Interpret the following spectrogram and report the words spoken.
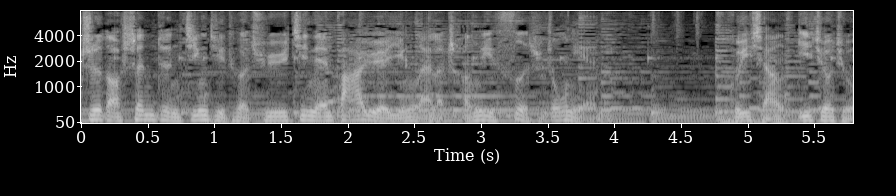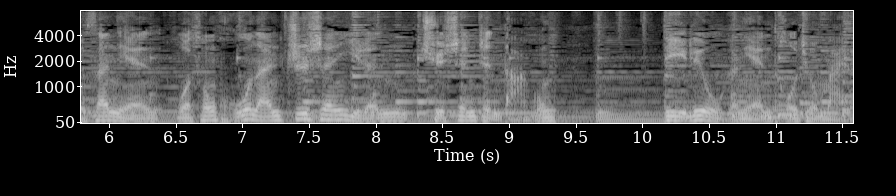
知道深圳经济特区今年八月迎来了成立四十周年。回想一九九三年，我从湖南只身一人去深圳打工，第六个年头就买了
